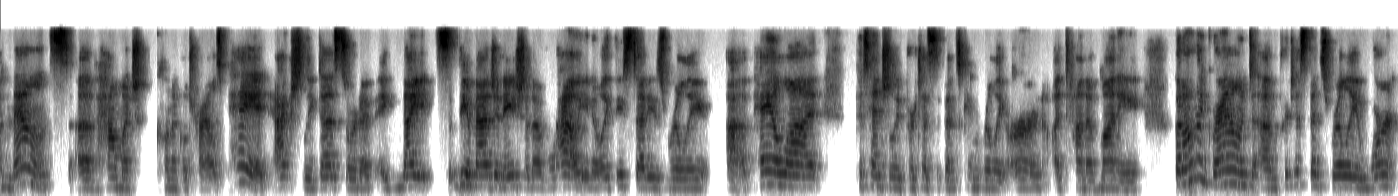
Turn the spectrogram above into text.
amounts of how much clinical trials pay, it actually does sort of ignite the imagination of, wow, you know, like these studies really uh, pay a lot. Potentially participants can really earn a ton of money. But on the ground, um, participants really weren't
